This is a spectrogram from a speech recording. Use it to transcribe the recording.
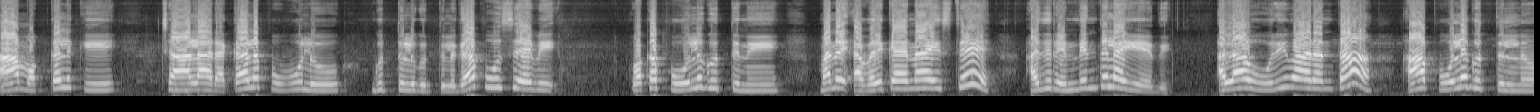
ఆ మొక్కలకి చాలా రకాల పువ్వులు గుత్తులు గుత్తులుగా పూసేవి. ఒక పూల గుత్తిని మనం ఎవరికైనా ఇస్తే అది రెండింతలు అయ్యేది అలా ఊరి వారంతా ఆ పూల గుత్తులను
